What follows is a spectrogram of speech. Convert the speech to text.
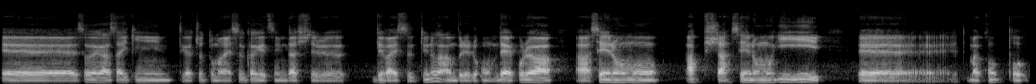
えーそれが最近、っていうかちょっと前数ヶ月に出してるデバイスっていうのが Umbrel Home で、これはあ性能もアップした、性能もいい、えーまあ、コンポ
